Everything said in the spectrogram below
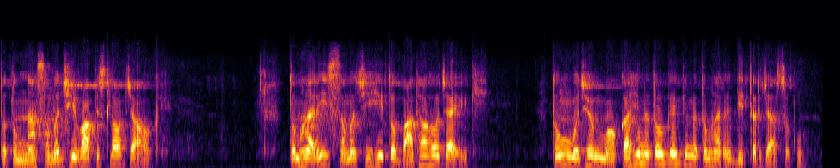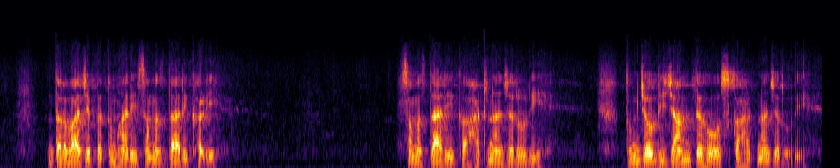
तो तुम ना समझ ही वापस लौट जाओगे। तुम्हारी समझ ही तो बाधा हो जाएगी। तुम मुझे मौका ही न दोगे कि मैं तुम्हारे भीतर जा सकूँ। दरवाजे पे तुम्हारी समझदारी खड़ी है। समझदारी का हटना ज़रूरी है। तुम जो भी जानते हो उसका हटना ज़रूरी है।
